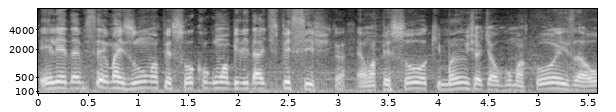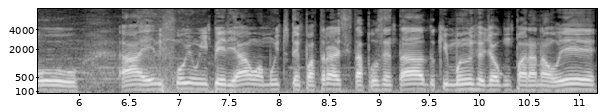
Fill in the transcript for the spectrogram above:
Ele deve ser mais uma pessoa com alguma habilidade específica. É uma pessoa que manja de alguma coisa ou ah, ele foi um imperial há muito tempo atrás que tá aposentado, que manja de algum Paranauê,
